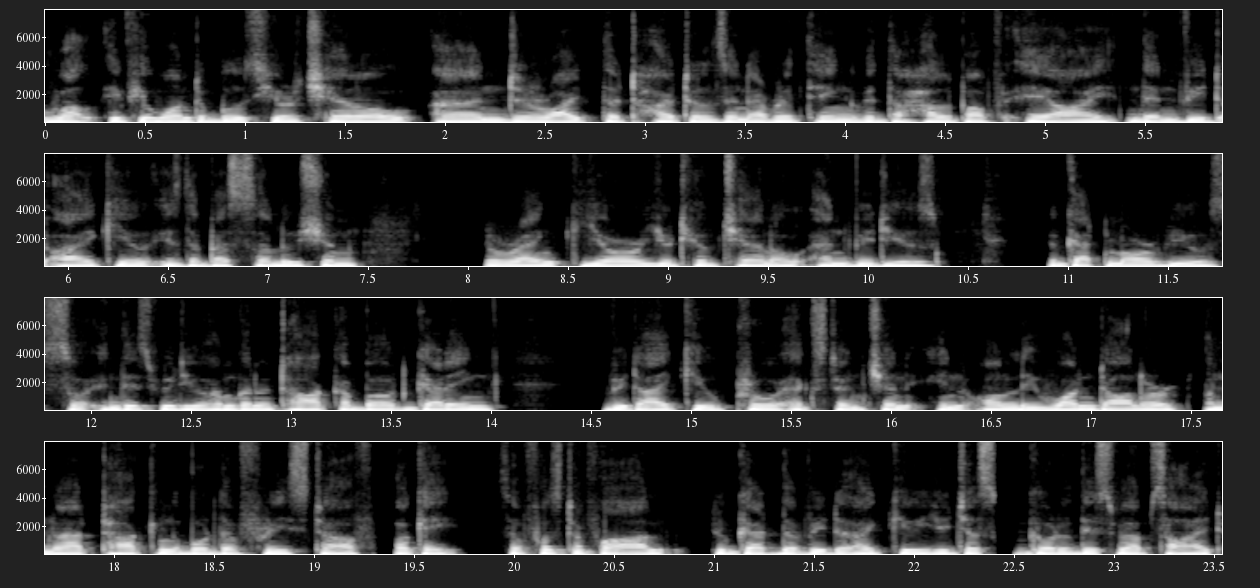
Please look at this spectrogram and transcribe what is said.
Well, if you want to boost your channel and write the titles and everything with the help of AI, then vidIQ is the best solution to rank your YouTube channel and videos to get more views. So in this video, I'm going to talk about getting vidIQ Pro extension in only $1. I'm not talking about the free stuff. Okay, so first of all, to get the vidIQ, you just go to this website,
